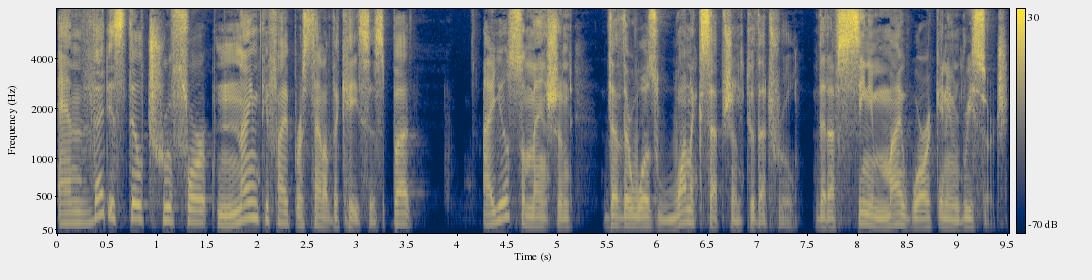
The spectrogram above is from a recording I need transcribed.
And that is still true for 95% of the cases, but I also mentioned that there was one exception to that rule that I've seen in my work and in research.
